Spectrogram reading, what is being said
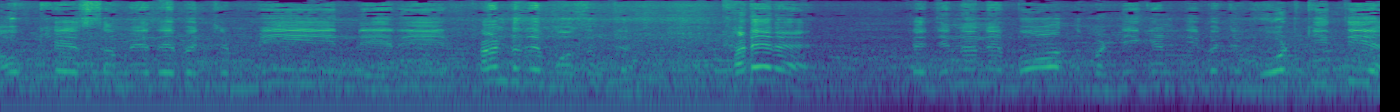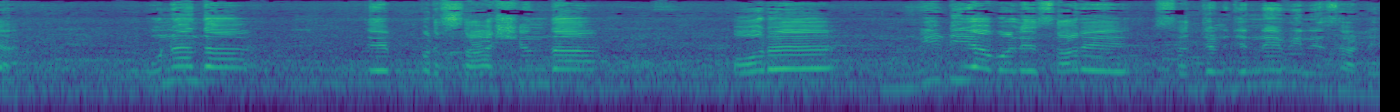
ਔਖੇ ਸਮੇਂ ਦੇ ਵਿੱਚ ਮੀਂਹ ਨੇਰੀ ਠੰਡ ਦੇ ਮੌਸਮ 'ਚ ਖੜੇ ਰਹੇ ਤੇ ਜਿਨ੍ਹਾਂ ਨੇ ਬਹੁਤ ਵੱਡੀ ਗਿਣਤੀ ਵਿੱਚ ਵੋਟ ਕੀਤੀ ਹੈ, ਉਹਨਾਂ ਦਾ ਤੇ ਪ੍ਰਸ਼ਾਸਨ ਦਾ ਔਰ ਮੀਡੀਆ ਵਾਲੇ ਸਾਰੇ ਸੱਜਣ ਜਿੰਨੇ ਵੀ ਨੇ ਸਾਡੇ,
